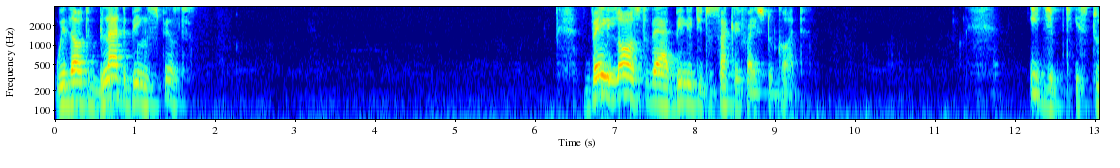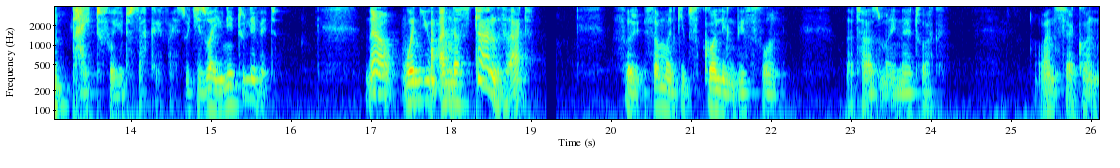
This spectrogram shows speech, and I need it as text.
without blood being spilt. They lost their ability to sacrifice to God. Egypt is too tight for you to sacrifice, which is why you need to leave it. Now, when you understand that, sorry, someone keeps calling this phone that has my network. One second.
